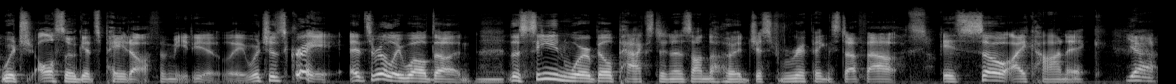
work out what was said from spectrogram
which also gets paid off immediately which is great. It's really well done. Mm. The scene where bill paxton is on the hood just ripping stuff out is so iconic Yeah.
